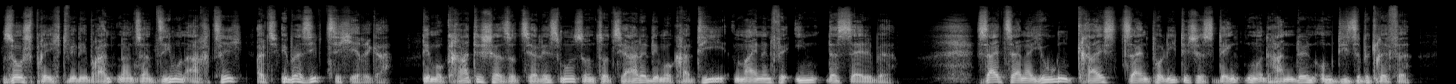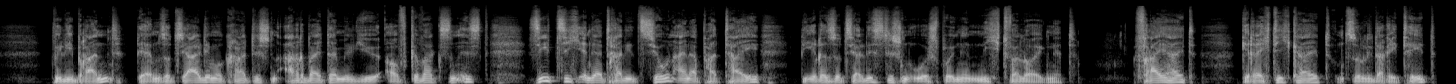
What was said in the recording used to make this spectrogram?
So spricht Willy Brandt 1987 als über 70-Jähriger. Demokratischer Sozialismus und soziale Demokratie meinen für ihn dasselbe. Seit seiner Jugend kreist sein politisches Denken und Handeln um diese Begriffe. Willy Brandt, der im sozialdemokratischen Arbeitermilieu aufgewachsen ist, sieht sich in der Tradition einer Partei, die ihre sozialistischen Ursprünge nicht verleugnet. Freiheit, Gerechtigkeit und Solidarität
